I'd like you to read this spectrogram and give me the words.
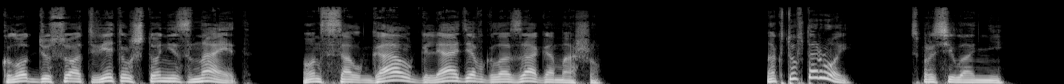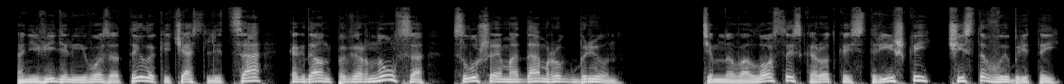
Клод Дюсо ответил, что не знает. Он солгал, глядя в глаза Гамашу. «А кто второй?» — спросила Анни. Они видели его затылок и часть лица, когда он повернулся, слушая мадам Рокбрюн. Темноволосый, с короткой стрижкой, чисто выбритой.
